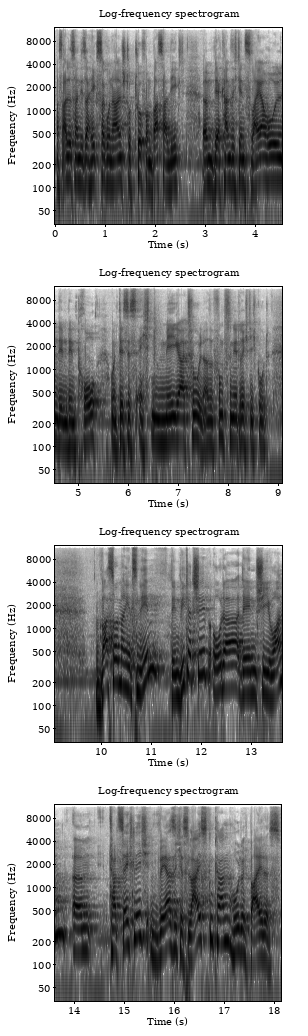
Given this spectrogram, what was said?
was alles an dieser hexagonalen Struktur vom Wasser liegt, ähm, der kann sich den Zweier holen, den, den Pro und das ist echt ein mega Tool, also funktioniert richtig gut. Was soll man jetzt nehmen? Den Vita-Chip oder den Qi One? Ähm, tatsächlich, wer sich es leisten kann, holt euch beides.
